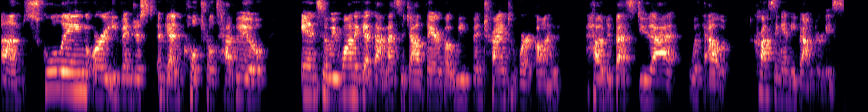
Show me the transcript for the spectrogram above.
um, schooling or even just, again, cultural taboo. And so we want to get that message out there, but we've been trying to work on how to best do that without crossing any boundaries.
